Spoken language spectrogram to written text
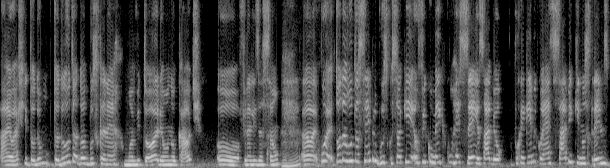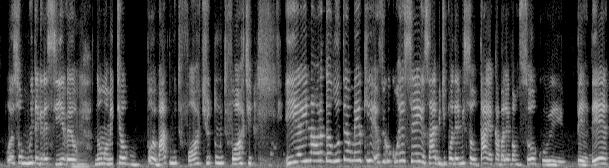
Ah, eu acho que todo, todo lutador busca, né, uma vitória, um nocaute ou finalização. Uhum. Uh, pô, toda luta eu sempre busco, só que eu fico meio que com receio, sabe? Eu, porque quem me conhece sabe que nos treinos pô, eu sou muito agressiva. Eu, uhum. Normalmente eu, pô, eu bato muito forte, chuto muito forte. E aí, na hora da luta, eu meio que eu fico com receio, sabe? De poder me soltar e acabar levar um soco e perder.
